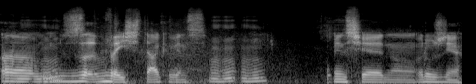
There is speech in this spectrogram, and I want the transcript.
em, Mhm. z, wyjść, tak? Więc, Mhm, mhm. więc się no, różnie.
